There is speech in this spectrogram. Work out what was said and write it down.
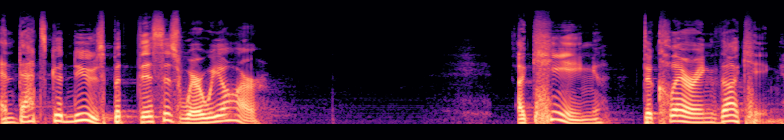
And that's good news, but this is where we are. A king declaring the king.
